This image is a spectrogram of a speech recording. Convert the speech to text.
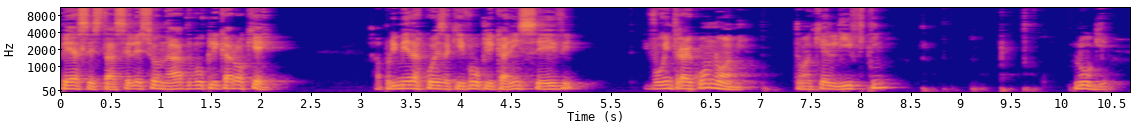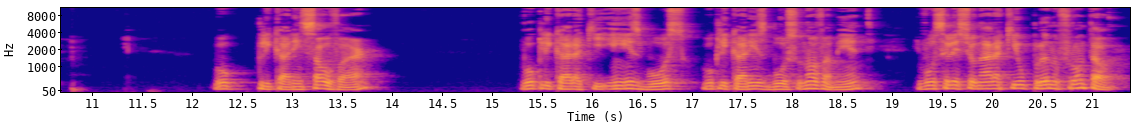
peça está selecionada, vou clicar OK. A primeira coisa aqui, vou clicar em Save e vou entrar com o nome. Então aqui é Lifting Lug. Vou clicar em Salvar. Vou clicar aqui em Esboço. Vou clicar em Esboço novamente e vou selecionar aqui o plano frontal.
